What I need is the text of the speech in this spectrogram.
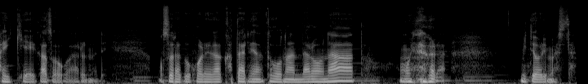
背景画像があるので、おそらくこれがカタリナ島なんだろうなと思いながら見ておりました。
